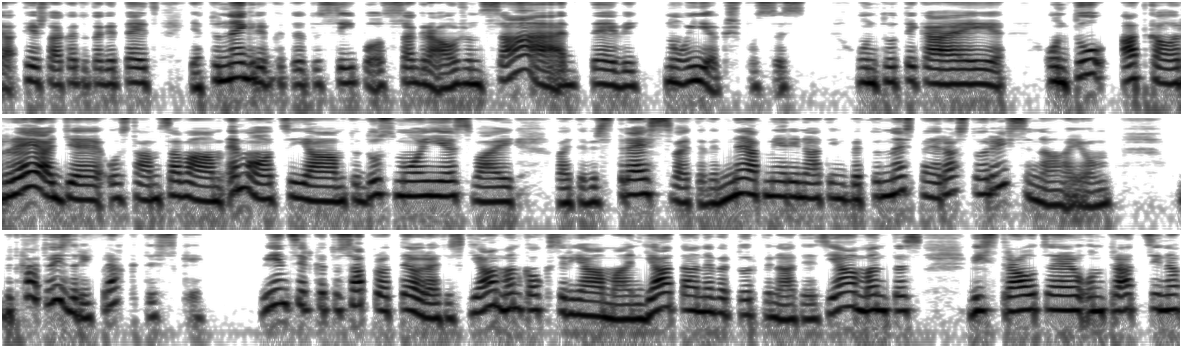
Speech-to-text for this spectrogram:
tā, tieši tā kā tu tagad teici, ja tu negribi, ka tas sīpols sagrauž un sēd tevi no iekšpuses, un tu tikai. Un tu atkal reaģē uz tām savām emocijām, tu dusmojies, vai, vai tev ir stress, vai tev ir neapmierinātība, bet tu nespēji rast to risinājumu. Bet kā to izdarīt praktiski? Viens ir, ka tu saproti teorētiski, jā, man kaut kas ir jāmaina, jā, tā nevar turpināties, jā, man tas viss traucē un tracina,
